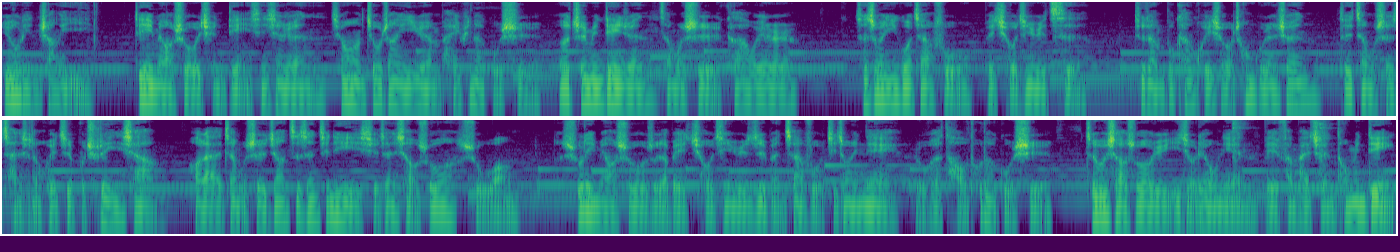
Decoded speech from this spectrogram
幽灵张仪》。电影描述一群电影新鲜人前往旧张仪医院拍片的故事，而知名电影人詹姆士·克拉维尔曾身为英国战俘被囚禁于此。这段不堪回首的痛苦人生，对詹姆士产生了挥之不去的影响。后来，詹姆士将自身经历写成小说《蜀王》，书里描述主角被囚禁于日本战俘集中营内如何逃脱的故事。这部小说于一九六五年被翻拍成同名电影，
